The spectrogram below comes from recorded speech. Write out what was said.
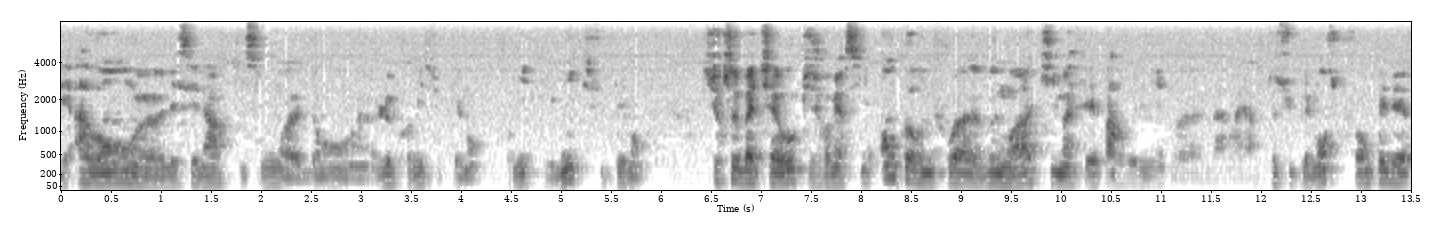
et avant euh, les scénars qui sont euh, dans le premier supplément, premier unique supplément. Sur ce, bah ciao, puis je remercie encore une fois Benoît qui m'a fait parvenir bah, ce supplément sous forme PDF.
